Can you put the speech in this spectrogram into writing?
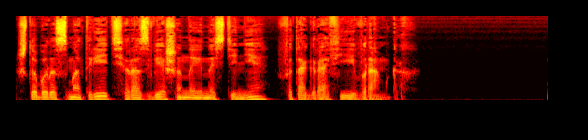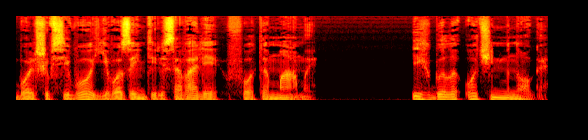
чтобы рассмотреть развешанные на стене фотографии в рамках. Больше всего его заинтересовали фото мамы. Их было очень много.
